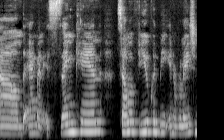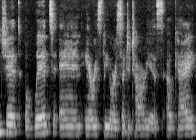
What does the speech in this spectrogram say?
um, the hangman is thinking. Some of you could be in a relationship with an Aries, Leo, or Sagittarius, okay?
